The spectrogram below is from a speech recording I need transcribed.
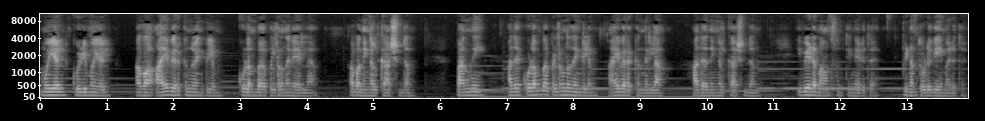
മുയൽ കുഴിമുയൽ അവ അയവിറക്കുന്നുവെങ്കിലും കുളമ്പ് പിളർന്നവയല്ല. അവ നിങ്ങൾക്ക് അശുദ്ധം. പന്നി അത് കുളമ്പ് പിളർന്നതെങ്കിലും അയവിറക്കുന്നില്ല അത് നിങ്ങൾക്ക് അശുദ്ധം. ഇവയുടെ മാംസം തിന്നരുത്. പിണം തൊടുകയും അരുത്.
